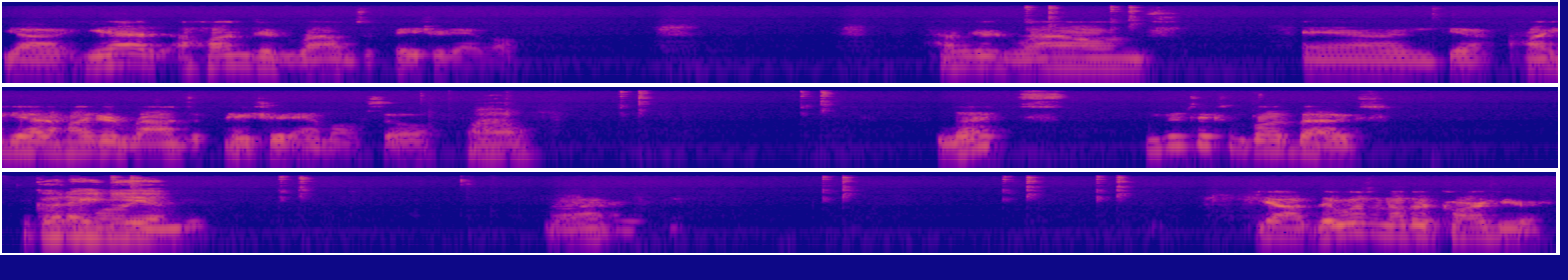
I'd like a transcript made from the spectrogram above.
yeah, he had a hundred rounds of Patriot ammo. Hundred rounds, and yeah, he had a hundred rounds of Patriot ammo. So Wow. let's. I'm gonna take some blood bags. Good are idea. That. Yeah, there was another car here.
